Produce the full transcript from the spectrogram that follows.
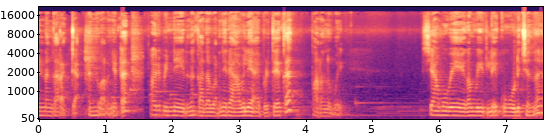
എണ്ണം കറക്റ്റാണ് എന്ന് പറഞ്ഞിട്ട് അവർ പിന്നെ ഇരുന്ന് കഥ പറഞ്ഞ് രാവിലെ ആയപ്പോഴത്തേക്ക് പറന്നുപോയി. ശ്യാമു വേഗം വീട്ടിലേക്ക് ഓടിച്ചെന്ന്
